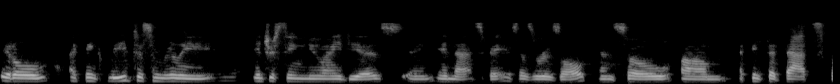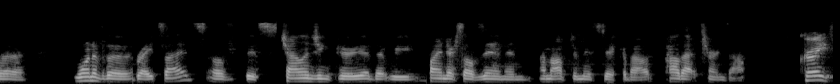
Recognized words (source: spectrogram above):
It'll i think lead to some really interesting new ideas in, in that space as a result and so um, i think that that's the one of the bright sides of this challenging period that we find ourselves in, and I'm optimistic about how that turns out. Great.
